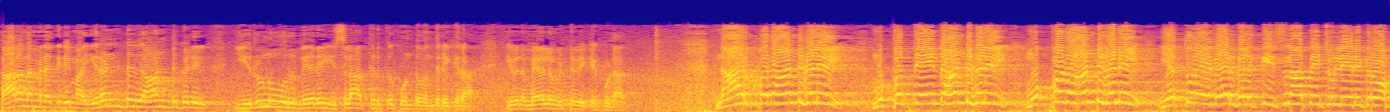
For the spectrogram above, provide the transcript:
காரணம் என்ன தெரியுமா? இரண்டு ஆண்டுகளில் இருநூறு பேரை இஸ்லாத்திற்கு கொண்டு வந்திருக்கிறார். இவனை மேலும் விட்டு வைக்க கூடாது. நாற்பது ஆண்டுகளில் முப்பத்தி ஐந்து ஆண்டுகளில் முப்பது ஆண்டுகளில் எத்துணை பேர்களுக்கு இஸ்லாத்தை சொல்லி இருக்கிறோம்?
